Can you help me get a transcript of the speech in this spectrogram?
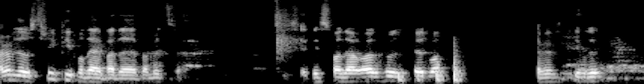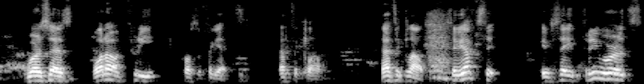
I remember there was three people there by the by mitzvah." Say this one, that one, who's the third one? Where it says one out of three, person forgets. That's a cloud. That's a cloud. So you have to say, if you say three words,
